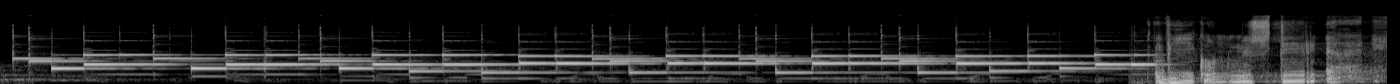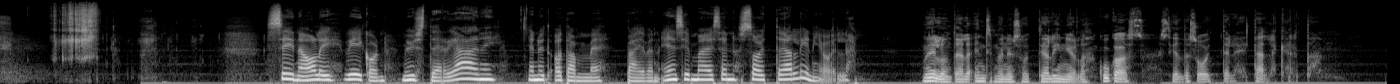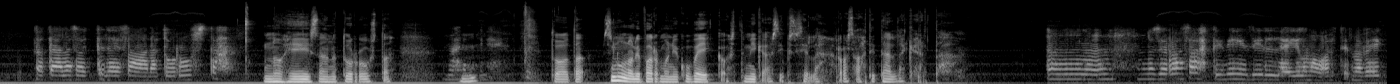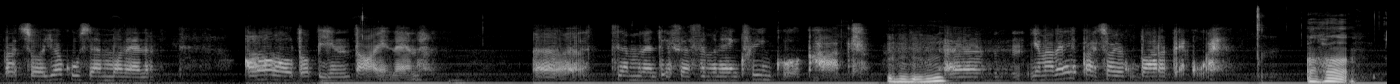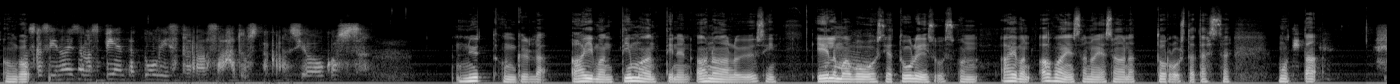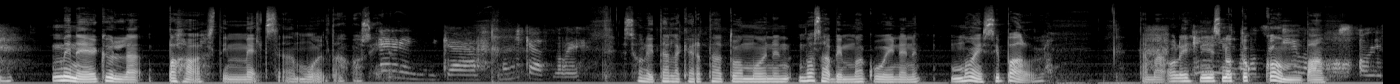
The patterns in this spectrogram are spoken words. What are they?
Viikon mysteeriääni. Siinä oli viikon mysteeriääni ja nyt otamme päivän ensimmäisen soittajan linjoille. Meillä on täällä ensimmäinen soittaja linjoilla. Kukas sieltä soittelee tällä kertaa? No täällä soittelee Saana Turusta. No hei, Saana Turusta. Mm. Tuota, sinulla oli varmaan joku veikkaus, että mikä sipsi sillä rasahti tällä kertaa. Mm, no se rasahti niin sille ilmavasti, että mä veikkaan, että se on joku semmonen aaltopintainen, öö, semmonen, tiedätkö semmonen crinkle cut. Mm-hmm. Öö, ja mä veikkaan, että se on joku barbecue, Ahaa, onko... koska siinä oli semmoista pientä tulista rasahdusta kanssa joukossa. Nyt on kyllä aivan timanttinen analyysi. Ilmavuus ja tulisuus on aivan avainsanoja Saana Turusta tässä, mutta menee kyllä pahasti metsään muilta osin. Eikä, no mikä se oli? Se oli tällä kertaa tuommoinen wasabin makuinen maissipallo. Tämä oli niin sanottu no, kompa. oli joo,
